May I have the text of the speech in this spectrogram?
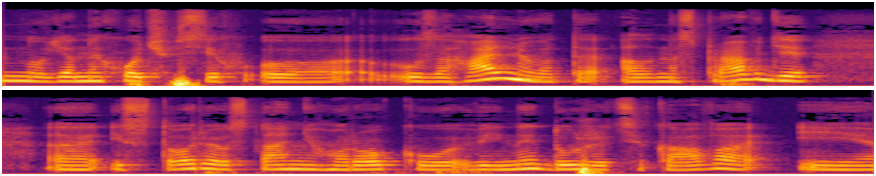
ну, я не хочу всіх е, узагальнювати, але насправді е, історія останнього року війни дуже цікава, і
